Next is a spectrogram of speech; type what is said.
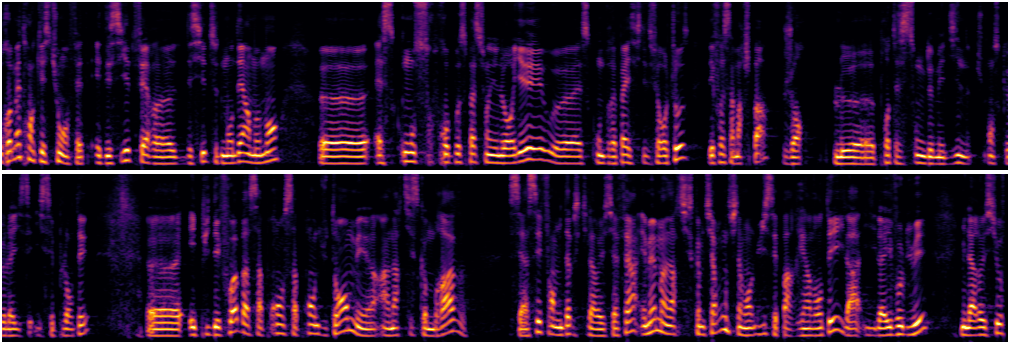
remettre en question en fait et d'essayer de faire, euh, d'essayer de se demander à un moment, euh, est-ce qu'on se repose pas sur les lauriers ou euh, est-ce qu'on ne devrait pas essayer de faire autre chose? Des fois, ça marche pas. Genre le euh, protest song de Medine, je pense que là, il s'est, il s'est planté. Euh, et puis des fois, bah, ça prend, ça prend du temps, mais un artiste comme Brave. C'est assez formidable ce qu'il a réussi à faire. Et même un artiste comme Tiamond, finalement, lui, s'est pas réinventé. Il a, il a évolué, mais il a réussi au-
